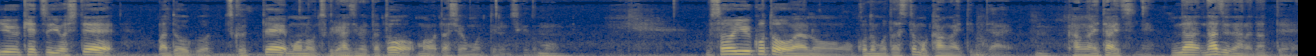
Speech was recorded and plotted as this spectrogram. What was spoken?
いう決意をして、まあ、道具を作ってものを作り始めたと、まあ、私は思ってるんですけども、そういうことをあの子供たちとも考えてみたい。うん。考えたいですね。ななぜならだって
